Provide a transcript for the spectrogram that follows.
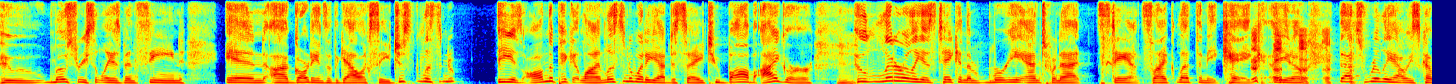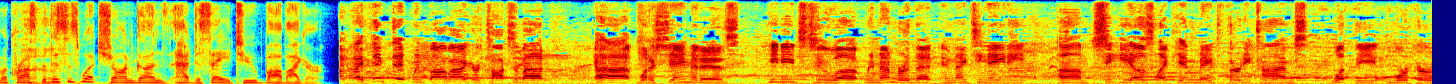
who most recently has been seen in uh, Guardians of the Galaxy. Just listen to. He is on the picket line. Listen to what he had to say to Bob Iger, who literally has taken the Marie Antoinette stance, like let them eat cake. you know, that's really how he's come across. But this is what Sean Gunn had to say to Bob Iger. I think that when Bob Iger talks about uh, what a shame it is, he needs to uh, remember that in 1980, um, CEOs like him made 30 times what the worker,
